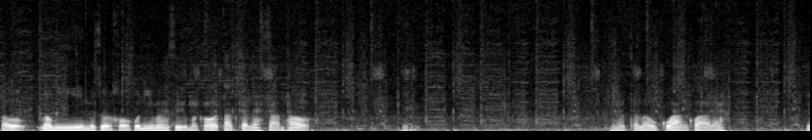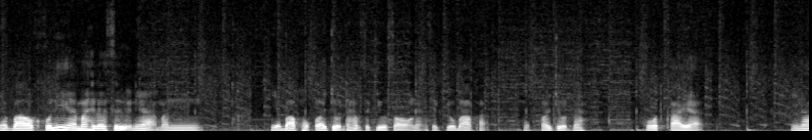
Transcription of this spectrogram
เราเรามีในส่วนของโคนี่มาสื่อมันก็ตัดกันนะสามเท่าเนี่นะครับแต่เรากว้างกว่านะเนี่ยเบาโคนี่มาเฮราสึเนี่ยมันเนี่ยบัฟหกร้อยจุดนะครับสกิลสองเนี่ยสกิลบัฟอะหกร้อยจุดนะ ตรไกลอะนี่หน้า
